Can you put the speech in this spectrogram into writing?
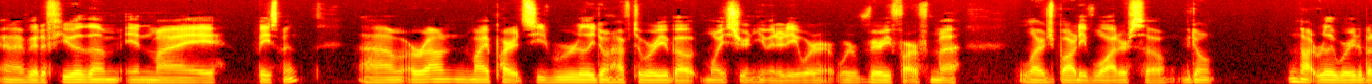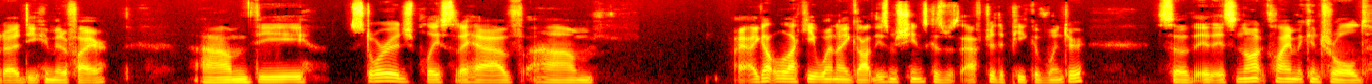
and I've got a few of them in my basement. Um, around my parts, you really don't have to worry about moisture and humidity. We're we're very far from a large body of water, so we don't not really worried about a dehumidifier. Um, the storage place that I have, um, I, I got lucky when I got these machines because it was after the peak of winter. So it, it's not climate controlled,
